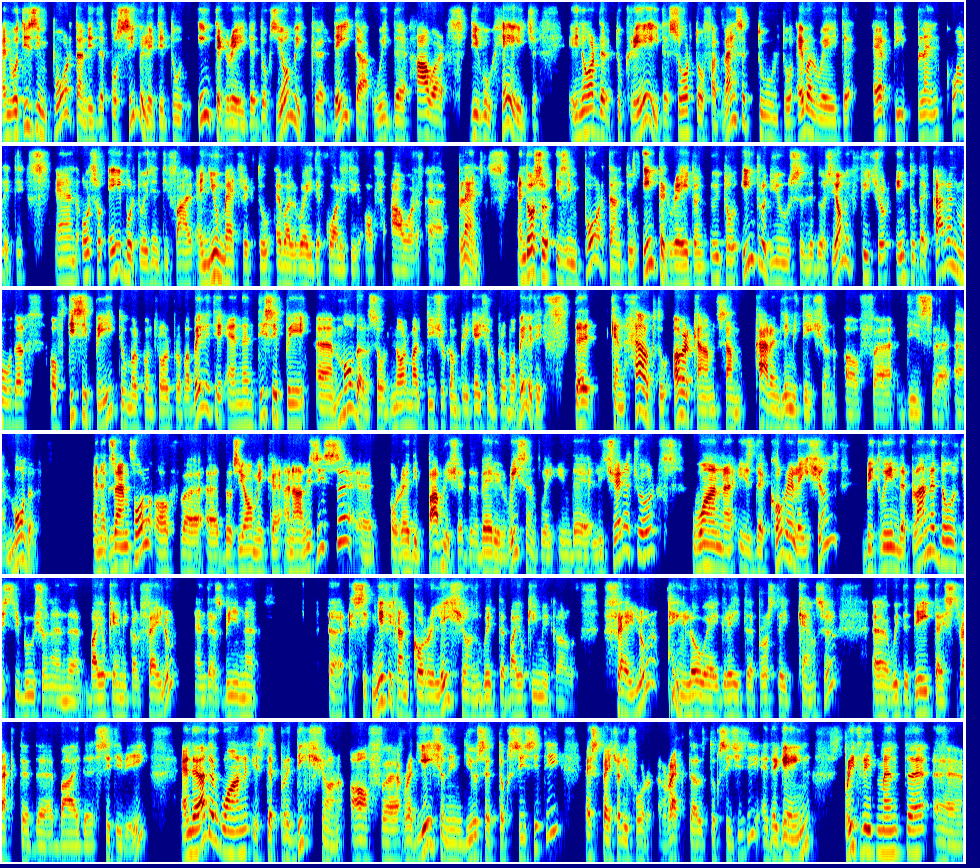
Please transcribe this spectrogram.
And what is important is the possibility to integrate the dosiomic uh, data with the, our DVH in order to create a sort of advanced tool to evaluate RT plan quality and also able to identify a new metric to evaluate the quality of our uh, plan. And also is important to integrate and to introduce the dosiomic feature into the current model of TCP, tumor control probability, and NTCP uh, model, so normal tissue complication probability, that can help to overcome some current limitation of uh, this uh, uh, model. An example of uh, uh, dosiomic analysis uh, already published very recently in the literature. One is the correlation between the planned dose distribution and biochemical failure. And there's been uh, a significant correlation with the biochemical failure in low A-grade prostate cancer uh, with the data extracted uh, by the CTV. And the other one is the prediction of uh, radiation-induced toxicity, especially for rectal toxicity. And again, pretreatment uh, uh,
